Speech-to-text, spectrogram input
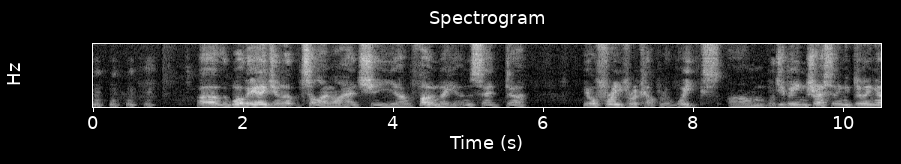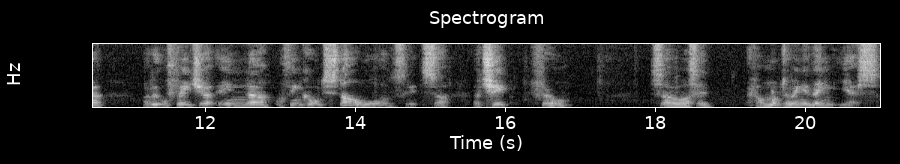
Uh, well, the agent at the time I had, she uh, phoned me and said, uh, you're free for a couple of weeks. Um, would you be interested in doing a, a little feature in, uh, I think called Star Wars. It's a cheap film. So I said, if I'm not doing anything, yes.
